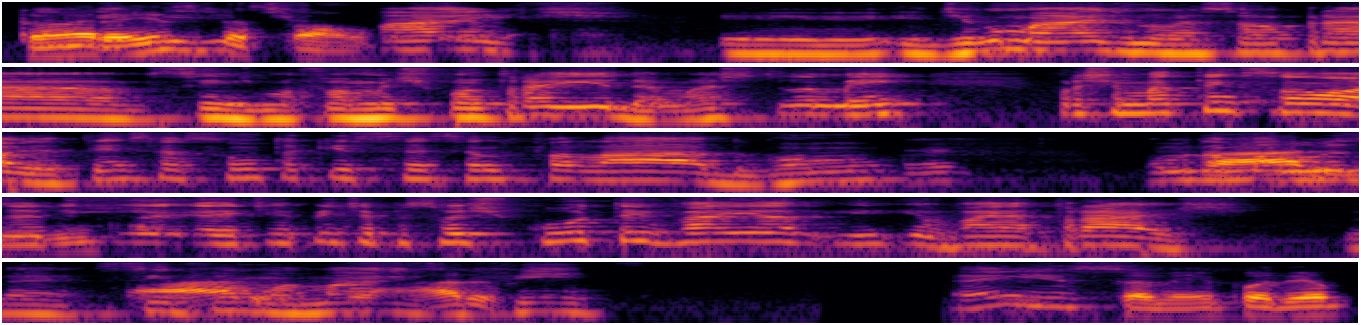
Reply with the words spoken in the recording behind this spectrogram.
Então era isso, pessoal. Mais, e, e, digo mais, não é só para, assim, de uma forma descontraída, mas também para chamar atenção, olha, tem esse assunto aqui sendo falado, vamos, é. vamos dar claro, uma luz. De, de repente a pessoa escuta e vai, e vai atrás, né? Se claro, informa mais, claro. enfim. É isso. Também podemos,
